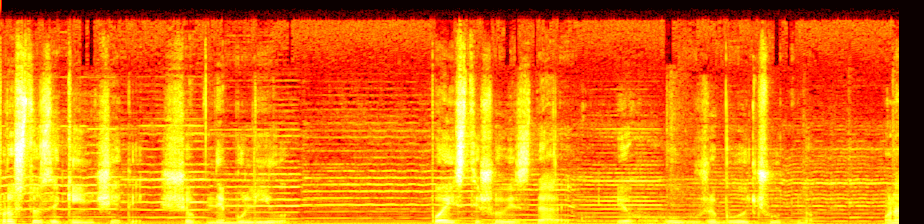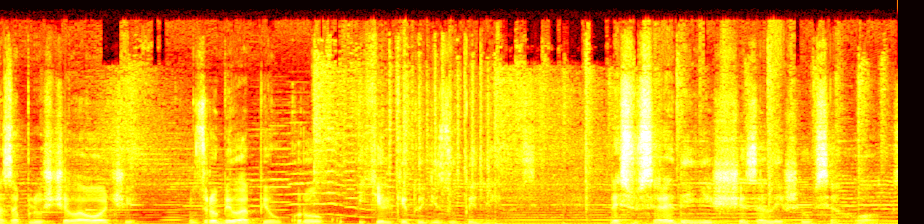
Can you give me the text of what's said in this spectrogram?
просто закінчити, щоб не боліло. Поїзд ішов іздалеку, його гул вже було чутно. Вона заплющила очі, зробила півкроку і тільки тоді зупинилась. Десь усередині ще залишився голос.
